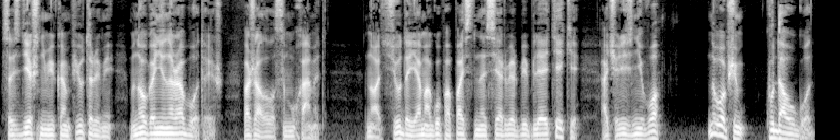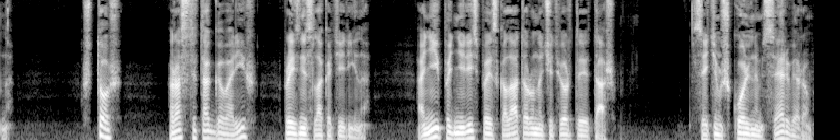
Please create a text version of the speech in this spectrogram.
со здешними компьютерами много не наработаешь, пожаловался Мухаммед. Но отсюда я могу попасть на сервер библиотеки, а через него, ну, в общем, куда угодно. Что ж, раз ты так говоришь, произнесла Катерина. Они поднялись по эскалатору на четвертый этаж. С этим школьным сервером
